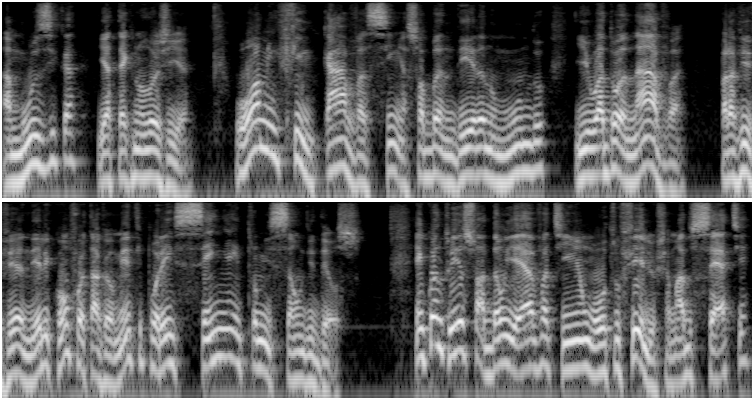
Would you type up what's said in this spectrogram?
a música e a tecnologia. O homem fincava, assim, a sua bandeira no mundo e o adornava para viver nele confortavelmente, porém sem a intromissão de Deus. Enquanto isso, Adão e Eva tinham outro filho, chamado Sete,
